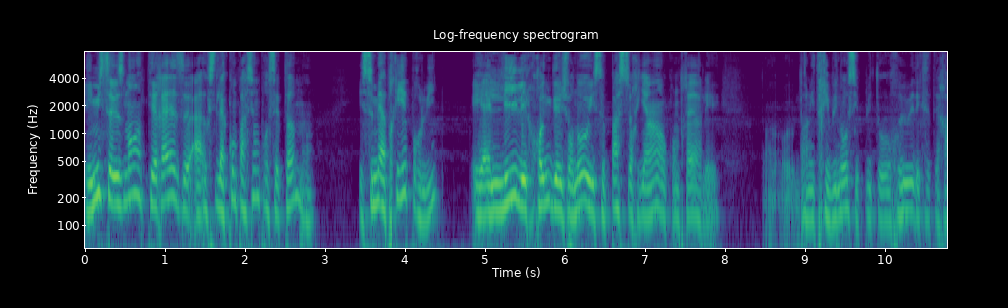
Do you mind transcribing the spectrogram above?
Et mystérieusement, Thérèse a aussi de la compassion pour cet homme et se met à prier pour lui. Et elle lit les chroniques des journaux, il se passe rien, au contraire, les, dans les tribunaux, c'est plutôt rude, etc.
